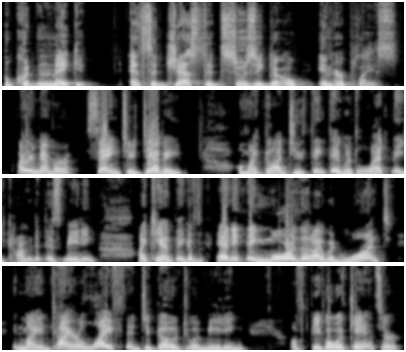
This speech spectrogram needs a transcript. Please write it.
who couldn't make it, and suggested Susie go in her place. I remember saying to Debbie, Oh my God, do you think they would let me come to this meeting? I can't think of anything more that I would want in my entire life than to go to a meeting of people with cancer.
